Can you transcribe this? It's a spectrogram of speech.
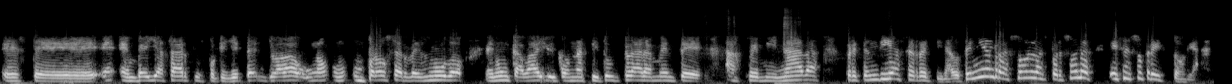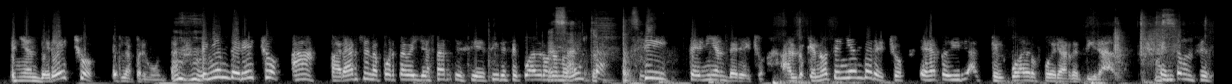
este en Bellas Artes porque llevaba uno, un, prócer desnudo en un caballo y con una actitud claramente afeminada, pretendía ser retirado. ¿Tenían razón las personas? Esa es otra historia. ¿Tenían derecho? Es la pregunta. ¿Tenían derecho a pararse en la puerta de Bellas Artes y decir ese cuadro no me gusta? Sí. tenían derecho. A lo que no tenían derecho era pedir que el cuadro fuera retirado. Entonces,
